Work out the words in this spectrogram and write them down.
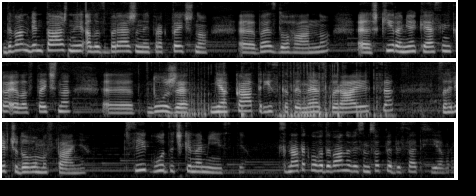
Диван вінтажний, але збережений практично е, бездоганно. Е, Шкіра м'якесенька, еластична, е, дуже м'яка, тріскати не збирається. Взагалі в чудовому стані. Всі гудзички на місці. Ціна такого дивану 850 євро.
